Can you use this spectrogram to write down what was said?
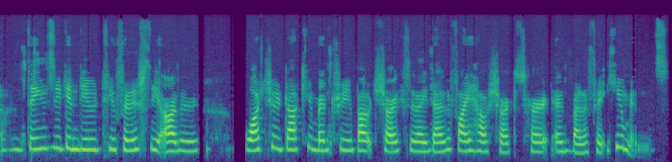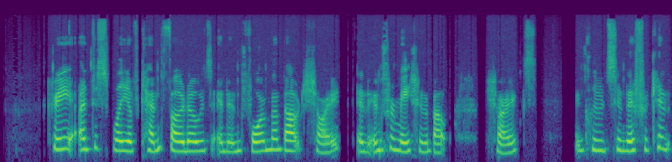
Um, things you can do to finish the honor. Watch your documentary about sharks and identify how sharks hurt and benefit humans. Create a display of 10 photos and inform about shark and information about sharks. Include significant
